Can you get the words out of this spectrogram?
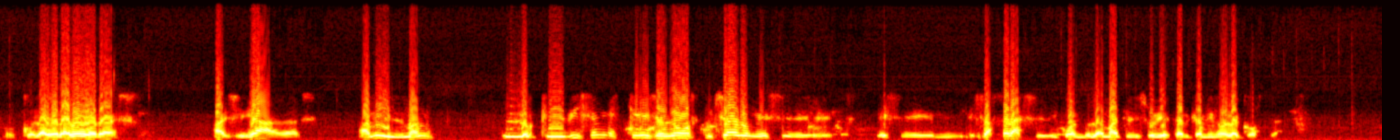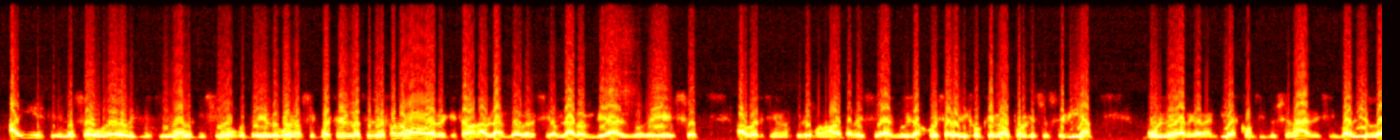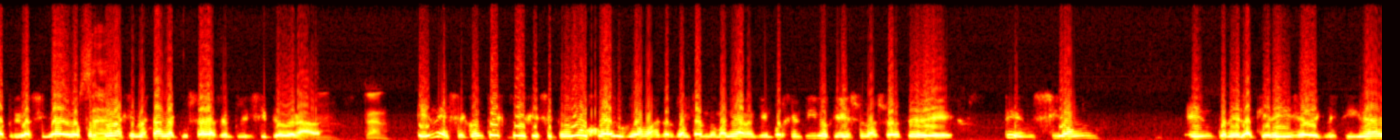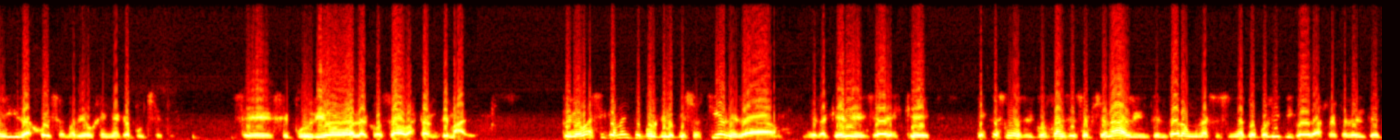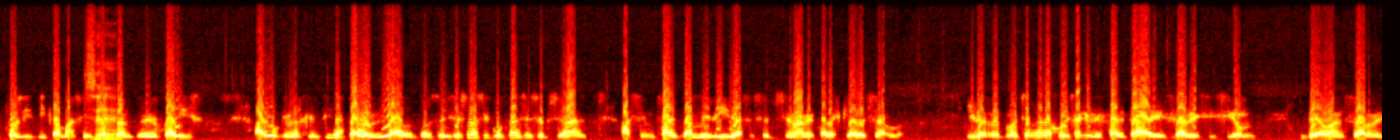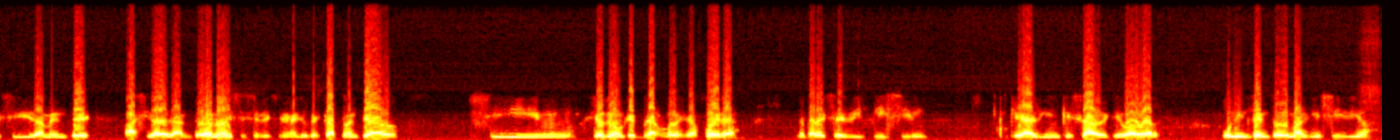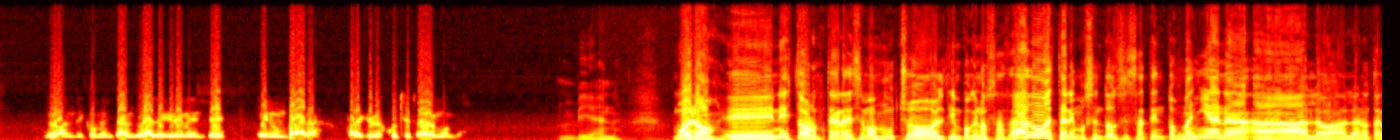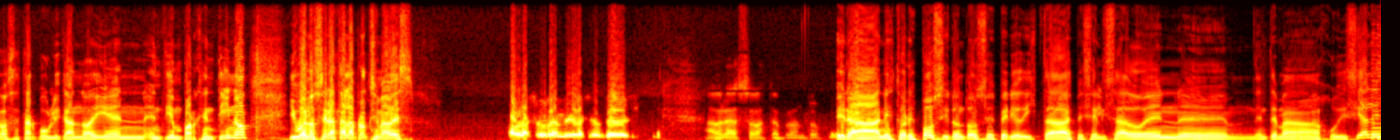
o colaboradoras allegadas a Milman, lo que dicen es que ellos no escucharon ese, ese, esa frase de cuando la maten solía estar camino a la costa. Ahí este, los abogados de Cristina lo que hicieron fue pedirle, bueno, secuestren los teléfonos, vamos a ver qué estaban hablando, a ver si hablaron de algo de eso, a ver si en los teléfonos aparece algo. Y la jueza le dijo que no, porque eso sería vulnerar garantías constitucionales, invadir la privacidad de dos personas que no están acusadas en principio de nada. Claro en ese contexto es que se produjo algo que vamos a estar contando mañana en tiempo argentino, que es una suerte de tensión entre la querella de Cristina y la jueza María Eugenia Capuchetti. Se, se pudrió la cosa bastante mal. Pero básicamente porque lo que sostiene la, la querella es que esta es una circunstancia excepcional. Intentaron un asesinato político de la referente política más importante del país, algo que en Argentina está olvidado. Entonces dice, es una circunstancia excepcional. Hacen falta medidas excepcionales para esclarecerlo. Y le reprochan a la jueza que le falta esa decisión de avanzar decididamente hacia adelante. Bueno, ese es el escenario que está planteado. Si yo tengo que verlo desde afuera, me parece difícil que alguien que sabe que va a haber un intento de magnicidio lo ande comentando alegremente en un bar para que lo escuche todo el mundo. Bien. Bueno, eh, Néstor, te agradecemos mucho el tiempo que nos has dado. Estaremos entonces atentos mañana a la, nota que vas a estar publicando ahí en, en, Tiempo Argentino. Y bueno, será hasta la próxima vez. Abrazo grande, gracias a ustedes. Abrazo, hasta pronto. Era Néstor Espósito, entonces periodista especializado en, eh, en temas judiciales.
